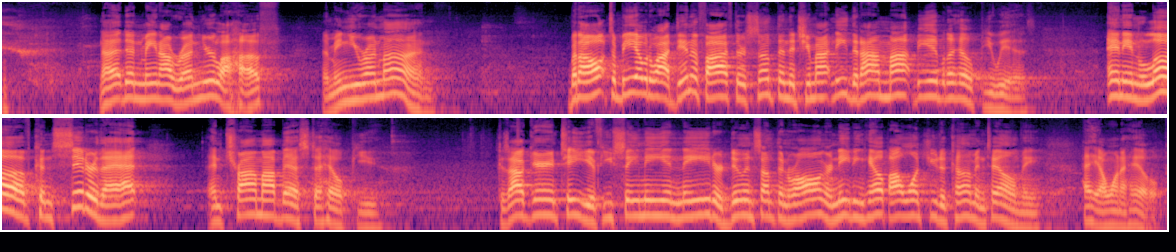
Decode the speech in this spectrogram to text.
now, that doesn't mean I run your life, I mean you run mine. But I ought to be able to identify if there's something that you might need that I might be able to help you with. And in love, consider that and try my best to help you. Because I'll guarantee you, if you see me in need or doing something wrong or needing help, I want you to come and tell me, hey, I want to help.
